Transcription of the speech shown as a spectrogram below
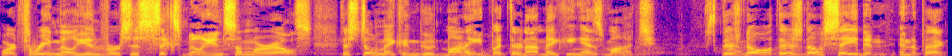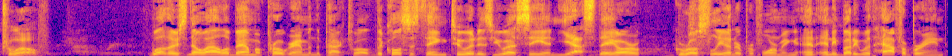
or 3 million versus 6 million somewhere else. They're still making good money, but they're not making as much. There's no there's no Saban in the Pac-12. Well, there's no Alabama program in the Pac-12. The closest thing to it is USC, and yes, they are grossly underperforming. And anybody with half a brain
